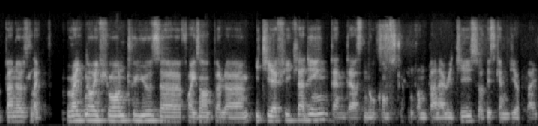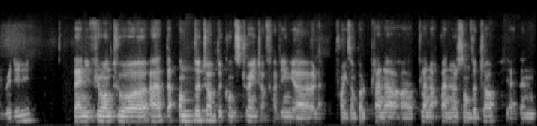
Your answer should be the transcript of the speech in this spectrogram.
panels like right now. If you want to use, uh, for example, um, ETFE cladding, then there's no constraint on planarity, so this can be applied readily. Then if you want to uh, add on the top the constraint of having, uh, like, for example, planar, uh, planar panels on the top, yeah, then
